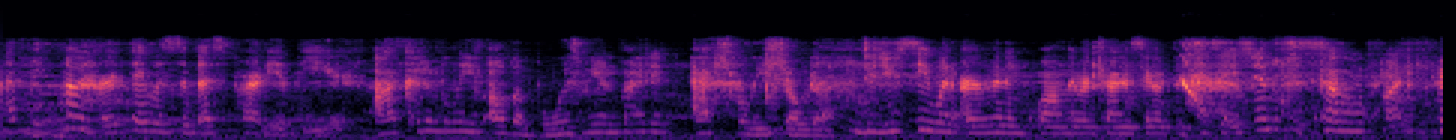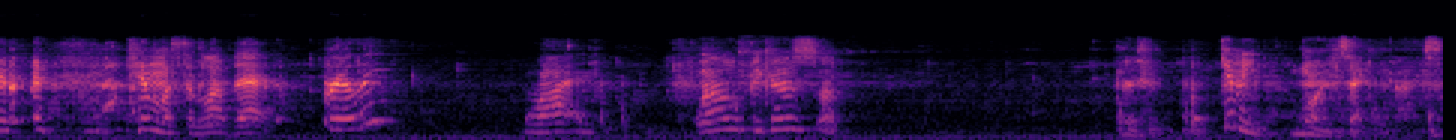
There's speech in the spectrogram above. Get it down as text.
I think my birthday was the best party of the year. I couldn't believe all the boys we invited actually showed up. Did you see when Irvin and Kwame were trying to sing up the Temptations? so funny. Kim must have loved that. Really? Why? Well, because. Uh... Give me one second, guys.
